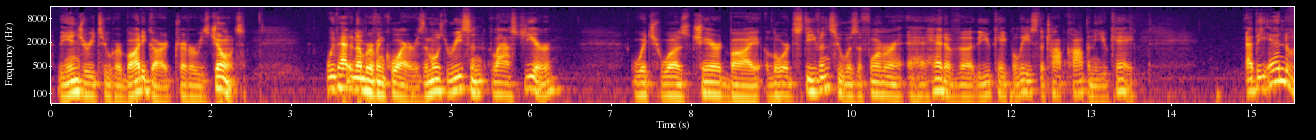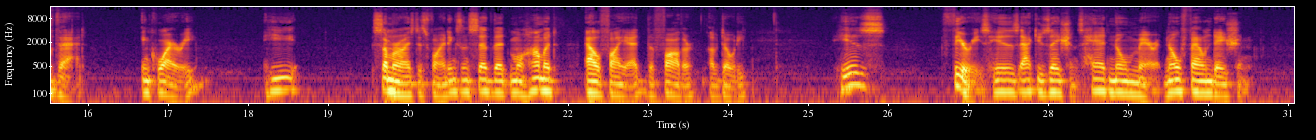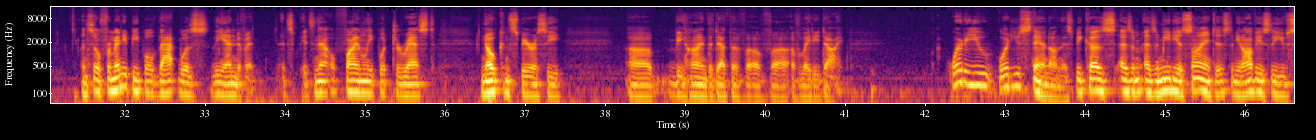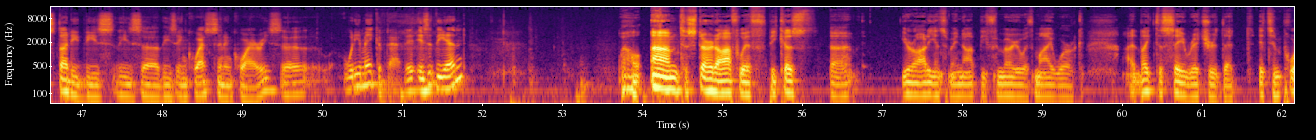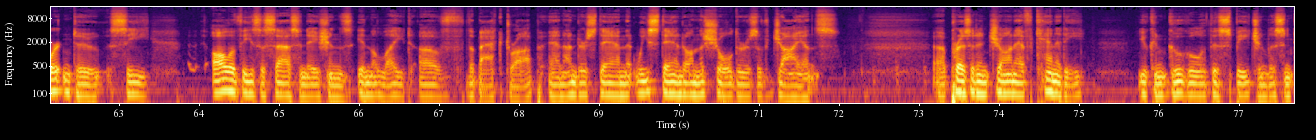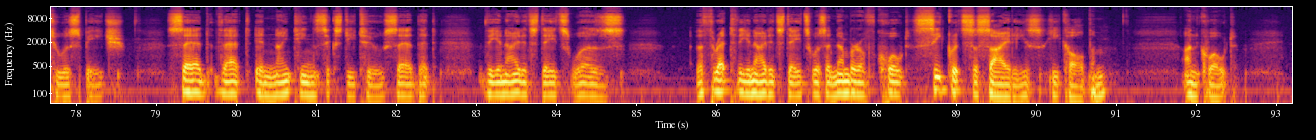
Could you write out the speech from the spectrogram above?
the injury to her bodyguard, Trevor Rees Jones. We've had a number of inquiries. The most recent last year, which was chaired by Lord Stevens, who was a former head of uh, the UK police, the top cop in the UK. At the end of that inquiry, he summarized his findings and said that Mohammed Al Fayed, the father of Dodi, his theories, his accusations had no merit, no foundation. And so for many people, that was the end of it. It's, it's now finally put to rest. No conspiracy uh, behind the death of, of, uh, of Lady Di. Where do you where do you stand on this? Because as a, as a media scientist, I mean, obviously you've studied these these uh, these inquests and inquiries. Uh, what do you make of that? Is it the end? Well, um, to start off with, because uh, your audience may not be familiar with my work, I'd like to say, Richard, that it's important to see all of these assassinations in the light of the backdrop and understand that we stand on the shoulders of giants. Uh, President John F. Kennedy, you can Google this speech and listen to his speech, said that in 1962, said that the United States was the threat to the United States was a number of, quote, secret societies, he called them, unquote.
